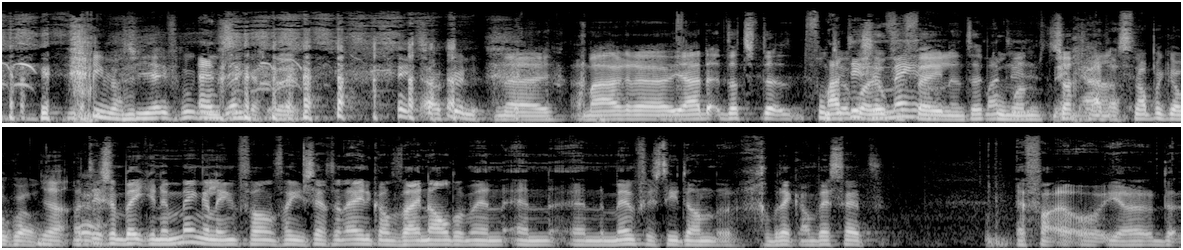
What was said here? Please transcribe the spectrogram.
Misschien was hij even goed niet lekker. Het zou kunnen. Nee, maar uh, ja, dat, dat, dat vond ik ook wel heel vervelend, hè, Koeman. Zag ja, dat snap ik ook wel. Ja. Maar het is een beetje een mengeling van, van je zegt aan de ene kant Wijnaldum en, en, en Memphis die dan gebrek aan wedstrijd erva- oh, ja, de,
